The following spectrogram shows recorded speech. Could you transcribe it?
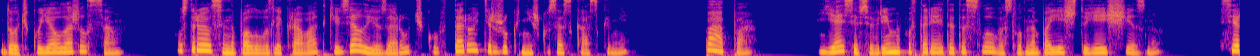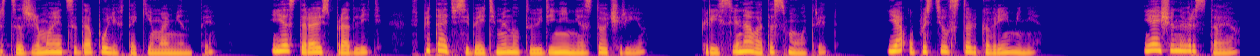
Дочку я уложил сам. Устроился на полу возле кроватки, взял ее за ручку, второй держу книжку со сказками. «Папа!» Яся все время повторяет это слово, словно боясь, что я исчезну. Сердце сжимается до боли в такие моменты. Я стараюсь продлить, впитать в себя эти минуты уединения с дочерью. Крис виновато смотрит. Я упустил столько времени. Я еще наверстаю.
